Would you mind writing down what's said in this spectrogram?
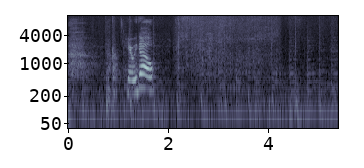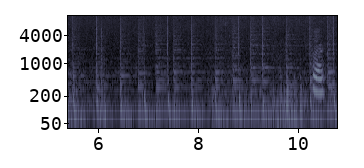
Here we go. Hi.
